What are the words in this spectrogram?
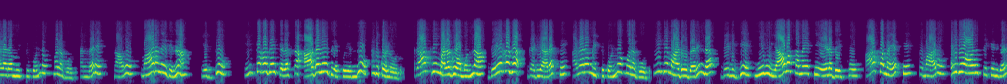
ಅಲಾರಾಂ ಇಟ್ಟುಕೊಂಡು ಮಲಗುವುದು. ಅಂದರೆ ನಾವು ಮಾರನೇ ದಿನ ಎದ್ದು ಇಂತಹದೇ ಕೆಲಸ ಆಗಲೇಬೇಕು ಎಂದು ಅಂದುಕೊಳ್ಳುವುದು. ರಾತ್ರಿ ಮಲಗುವ ಮುನ್ನ ದೇಹದ ಗಡಿಯಾರಕ್ಕೆ ಅಲಾರಂ ಇಟ್ಟುಕೊಂಡು ಮಲಗುವುದು. ಹೀಗೆ ಮಾಡುವುದರಿಂದ ಬೆಳಿಗ್ಗೆ ನೀವು ಯಾವ ಸಮಯಕ್ಕೆ ಏಳಬೇಕು? ಆ ಸಮಯಕ್ಕೆ ಸುಮಾರು ಐದು ಆರು ಸೆಕೆಂಡ್ಗಳ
